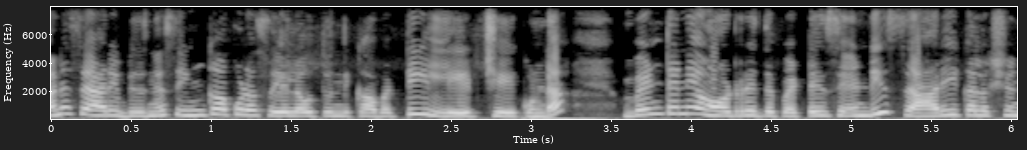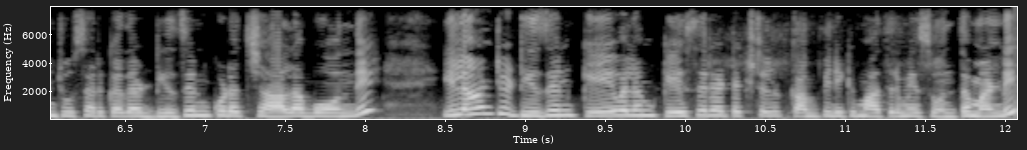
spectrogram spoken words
మన శారీ బిజినెస్ ఇంకా ఇంకా కూడా సేల్ అవుతుంది కాబట్టి లేట్ చేయకుండా వెంటనే ఆర్డర్ అయితే పెట్టేసేయండి. శారీ కలెక్షన్ చూసారు కదా డిజైన్ కూడా చాలా బాగుంది. ఇలాంటి డిజైన్ కేవలం కేసరియా టెక్స్టైల్ కంపెనీకి మాత్రమే సొంతం అండి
